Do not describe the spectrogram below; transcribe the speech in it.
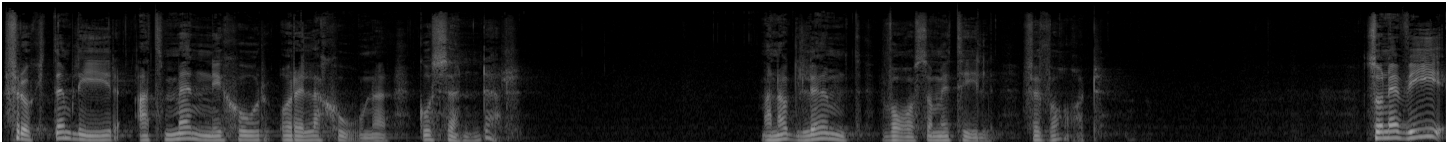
frukten blir att människor och relationer går sönder. Man har glömt vad som är till för vad. Så när vi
